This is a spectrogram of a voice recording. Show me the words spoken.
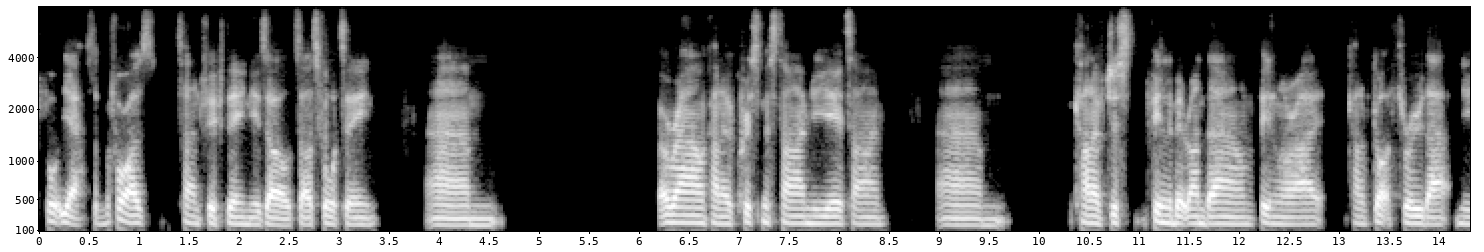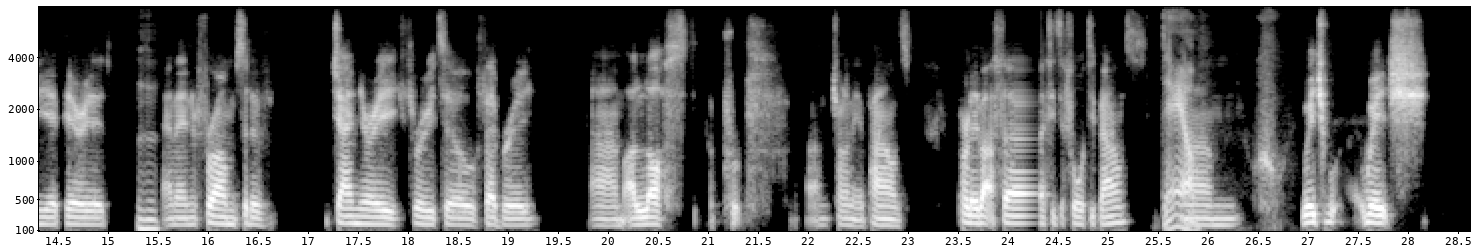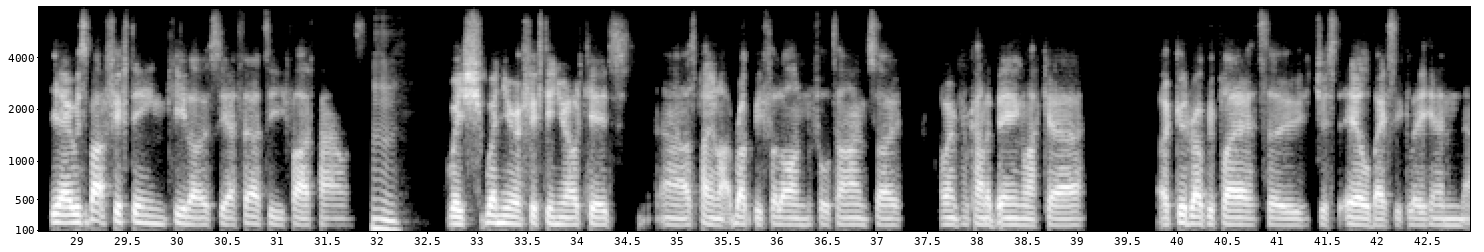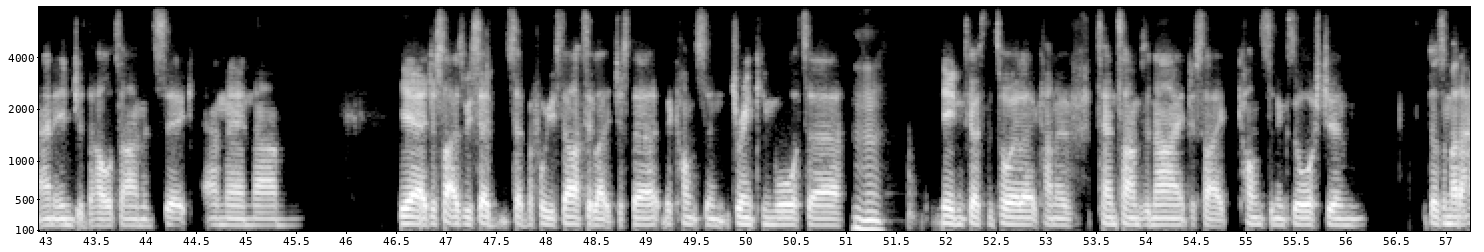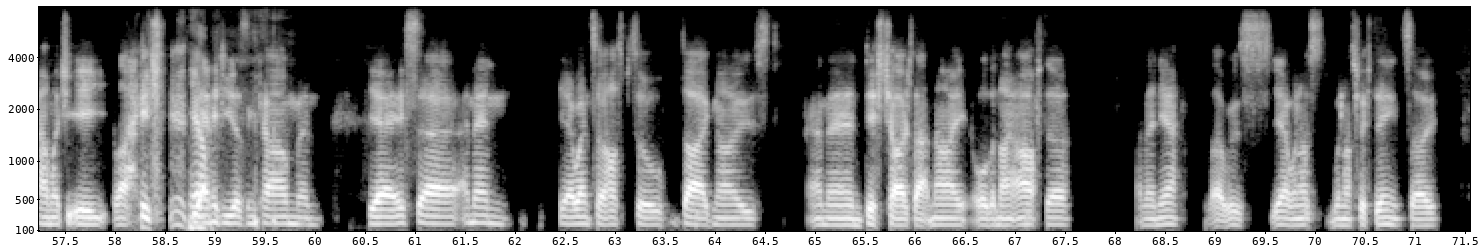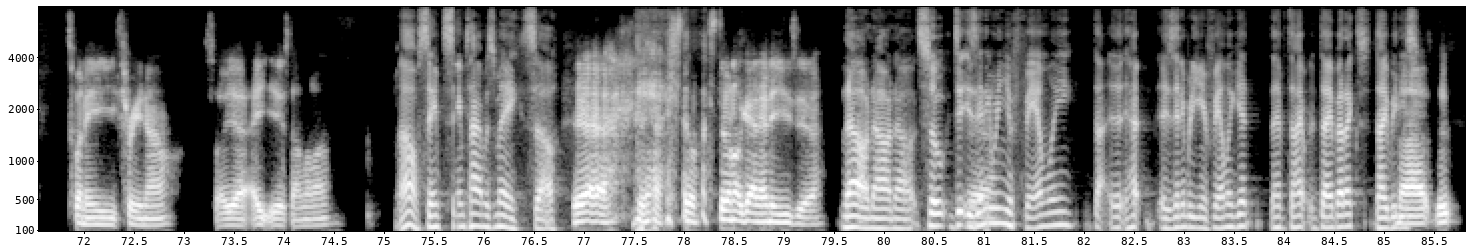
four, yeah, so before I was turned 15 years old, so I was 14. Um, around kind of Christmas time, New Year time, um, kind of just feeling a bit run down, feeling all right, kind of got through that New Year period. Mm-hmm. And then from sort of January through till February, um, I lost, I'm trying to think of pounds, probably about 30 to 40 pounds. Damn. Um, which, which, yeah, it was about 15 kilos. So yeah, 35 pounds. Mm-hmm. Which when you're a 15 year old kid, uh, I was playing like rugby full on, full time. So I went from kind of being like a, a good rugby player to just ill basically and, and injured the whole time and sick. And then, um, yeah, just like as we said said before you started, like just the the constant drinking water, mm-hmm. needing to go to the toilet kind of 10 times a night, just like constant exhaustion. Doesn't matter how much you eat, like the energy doesn't come. And yeah, it's uh and then yeah, went to a hospital, diagnosed, and then discharged that night or the night after. And then yeah, that was yeah when I was when I was 15. So 23 now. So yeah, eight years down the line. Oh, same same time as me. So yeah, yeah, still still not getting any easier. No, no, no. So is yeah. anyone in your family? Uh, is anybody in your family get have di- diabetics, diabetes? No, the,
